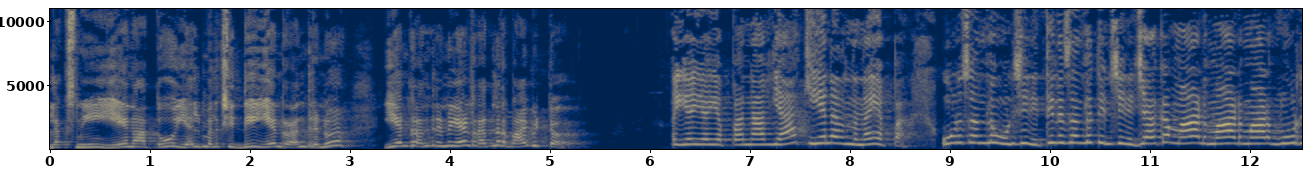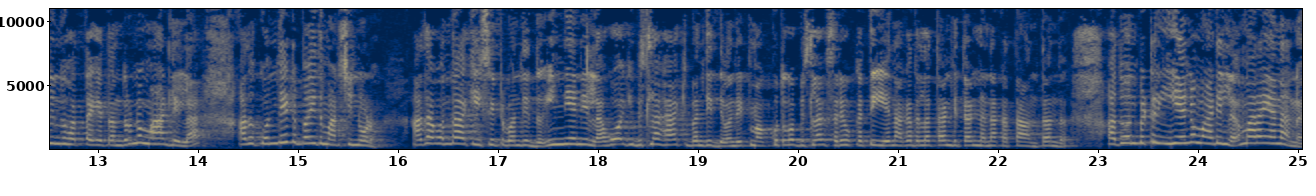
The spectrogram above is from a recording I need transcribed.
ಲಕ್ಷ್ಮಿ ಏನಾತು ಎಲ್ಲಿ ಮಲಗಿಸಿದ್ದಿ? ಏನ್ರ ಅಂದ್ರೇನು? ಏನ್ರ ಅಂದ್ರೇನು? ಹೇಳ್ರ ಅದನ್ನ ಬಾಯ್ ಬಿಟ್ಟು. ಅಯ್ಯಯ್ಯಪ್ಪ ನಾನು ಯಾಕೆ ಏನಾರ ನನ್ನಯ್ಯಪ್ಪ? ಉಳಿಸಂದ್ಲು ಉಳಿಸಿನಿ ತಿನ್ನಿಸಂದ್ಲು ತಿನ್ಸಿನಿ, ಜಾಗ ಮಾಡ್ ಮಾಡ್ ಮಾಡ್, ಮೂರು ದಿನ ಹೊತ್ತಾಗೈತೆ ಅಂದ್ರೂ ಮಾಡಲಿಲ್ಲ. ಅದಕ್ಕೆ ಒಂದಿಟ್ಟು ಬೈದು ಮಾಡ್ಸಿ ನೋಡು. ಅದ ಒಂದ್ ಹಾಕಿ ಸಿಟ್ಟು ಬಂದಿದ್ದು ಇನ್ನೇನಿಲ್ಲ. ಹೋಗಿ ಬಿಸ್ಲಾಗ ಹಾಕಿ ಬಂದಿದ್ದೆ. ಒಂದಿಟ್ಟು ಮಕ್ಕ ಕುತ್ಕೋ ಬಿಸ್ಲಾಗ ಸರಿ ಹೋಗತಿ ಏನಾಗೋದಿಲ್ಲ ತಂಡಿ ತಂಡ ಅನ್ನಕತ್ತ ಅಂತಂದು. ಅದೊಂದ್ ಬಿಟ್ರೆ ಏನು ಮಾಡಿಲ್ಲ ಮರಯ ನಾನು.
